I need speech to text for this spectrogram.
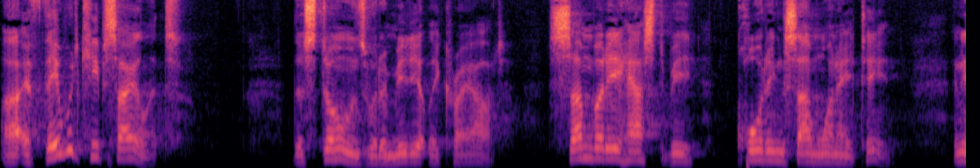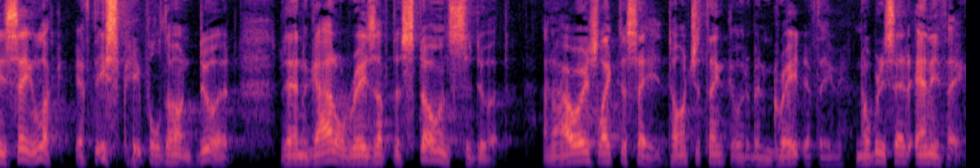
uh, if they would keep silent, the stones would immediately cry out. Somebody has to be quoting Psalm 118. And he's saying, look, if these people don't do it, then God will raise up the stones to do it. And I always like to say, don't you think it would have been great if they nobody said anything?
